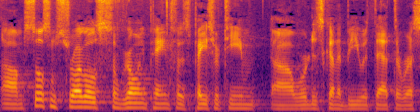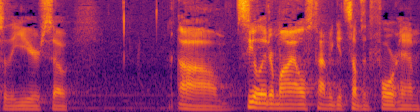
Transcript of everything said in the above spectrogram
um, still some struggles, some growing pains for this Pacer team. Uh, we're just going to be with that the rest of the year. So um, see you later, Miles. Time to get something for him.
